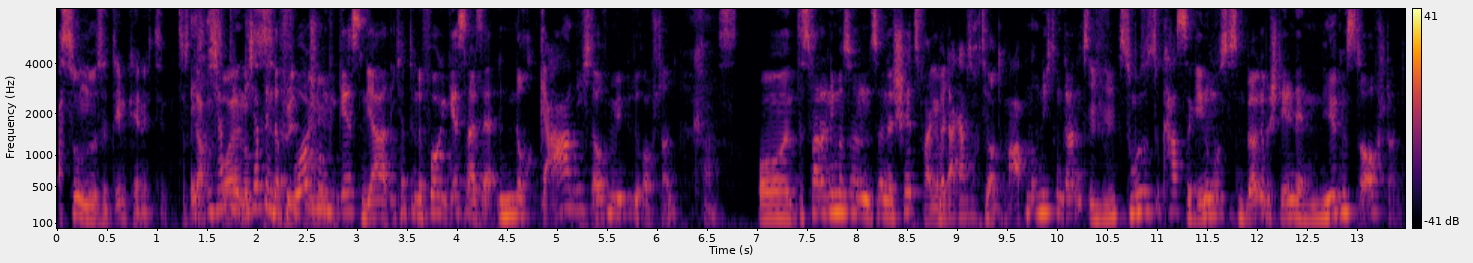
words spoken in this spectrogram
Ach so, nur seitdem kenne ich den. Das Ich, gab's ich habe vorher den, ich hab den davor Secret schon Menü. gegessen, ja, ich habe den davor gegessen, als er noch gar nicht auf dem Menü drauf stand. Krass. Und das war dann immer so, ein, so eine Schätzfrage, weil da gab es auch die Automaten noch nicht und gar nichts. Mhm. Du musstest zur Kasse gehen und musstest einen Burger bestellen, der nirgends drauf stand.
